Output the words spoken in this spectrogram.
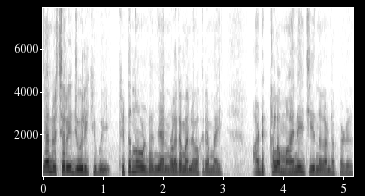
ഞാനൊരു ചെറിയ ജോലിക്ക് പോയി. കിട്ടുന്നതുകൊണ്ട് ഞാൻ വളരെ മനോഹരമായി അടുക്കള മാനേജ് ചെയ്യുന്ന കണ്ടപ്പോൾ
